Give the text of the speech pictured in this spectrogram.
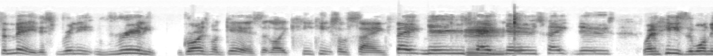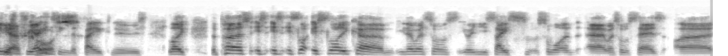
for me, this really really grinds my gears that like he keeps on saying fake news, Mm. fake news, fake news when he's the one who's Yeah, creating course. the fake news. Like the person, it's, it's, it's like it's like um you know when someone when you say someone uh, when someone says uh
